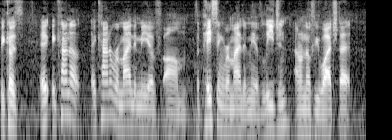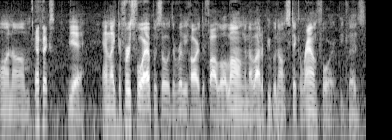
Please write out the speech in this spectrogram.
because it it kind of it kind of reminded me of um, the pacing reminded me of Legion. I don't know if you watched that on um, FX. yeah. And like the first four episodes are really hard to follow along, and a lot of people don't stick around for it because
